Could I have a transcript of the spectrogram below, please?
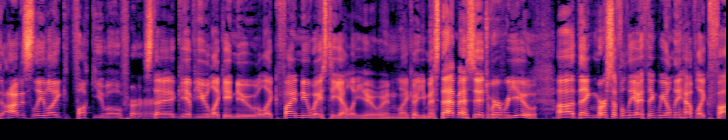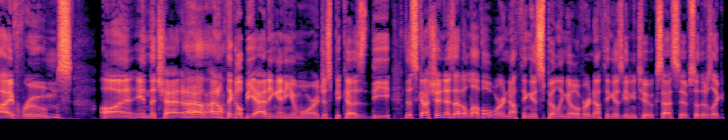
and honestly, like, fuck you over. They give you like a new like find new ways to yell at you and like Mm-hmm. oh you missed that message where were you uh thank mercifully i think we only have like five rooms on in the chat and I, I Ah. don't think i'll be adding any more just because the discussion is at a level where nothing is spilling over nothing is getting too excessive so there's like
